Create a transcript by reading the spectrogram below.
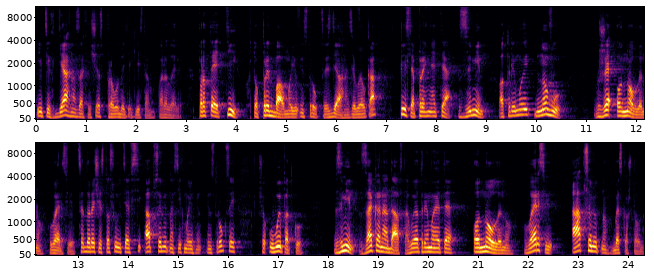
і в цих діагнозах і щось проводить якісь там паралелі. Проте ті, хто придбав мою інструкцію з діагнозів ВЛК, після прийняття змін отримують нову, вже оновлену версію. Це, до речі, стосується всі, абсолютно всіх моїх інструкцій, що у випадку змін законодавства ви отримаєте оновлену версію абсолютно безкоштовно.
